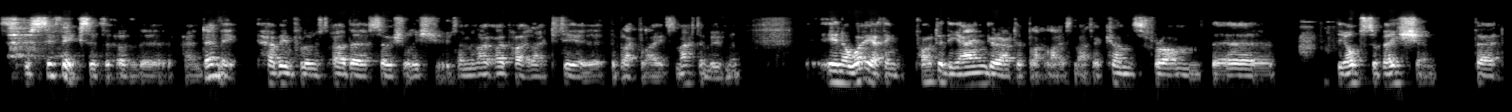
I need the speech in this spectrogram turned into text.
specifics of the, of the pandemic have influenced other social issues. I mean, I, have highlighted here the, the Black Lives Matter movement. In a way, I think part of the anger out of Black Lives Matter comes from the, the observation that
